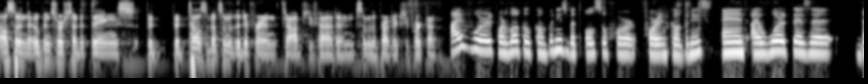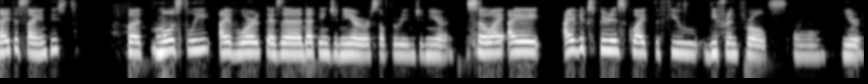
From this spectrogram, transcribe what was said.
also in the open source side of things, but but tell us about some of the different jobs you've had and some of the projects you've worked on. I've worked for local companies, but also for foreign companies, and I worked as a data scientist but mostly I've worked as a data engineer or software engineer. So I, I I've experienced quite a few different roles. Uh, year.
